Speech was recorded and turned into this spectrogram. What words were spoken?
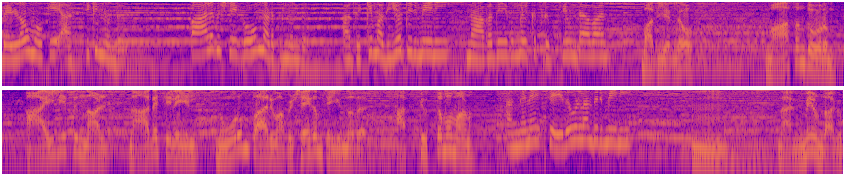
വെള്ളവും ഒക്കെ അർച്ചിക്കുന്നുണ്ട്. പാലഭിഷേകവും നടത്തുന്നുണ്ട്. അതൊക്കെ മതിയോ തിരുമേനി? നാഗദൈവങ്ങൾക്ക് തൃപ്തി ഉണ്ടാവാൻ. മതിയല്ലോ. മാസം തോറും ആയില്യത്തിനാൾ നാഗശിലയിൽ നൂറും പാലും അഭിഷേകം ചെയ്യുന്നത് അത്യുത്തമമാണ്. അങ്ങനെ ചെയ്തു കൊള്ളാം തിരുമേനി. നന്മയുണ്ടാകും.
